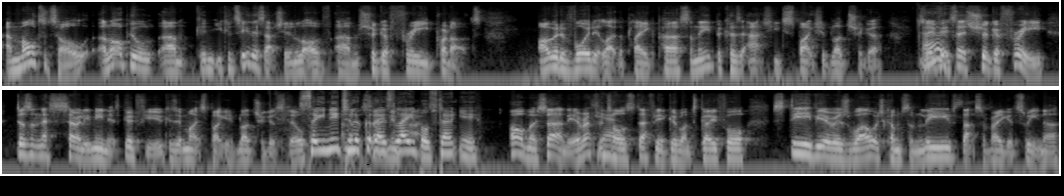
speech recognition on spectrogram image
And maltitol, a lot of people um, can you can see this actually in a lot of um, sugar-free products. I would avoid it like the plague personally because it actually spikes your blood sugar. So if Oh. it says sugar free, doesn't necessarily mean it's good for you because it might spike your blood sugar still. So you need to look at those impact. labels, don't you? Oh, most certainly. Erythritol is definitely a good one to go for. Stevia as well, which comes from leaves. That's a very good sweetener.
